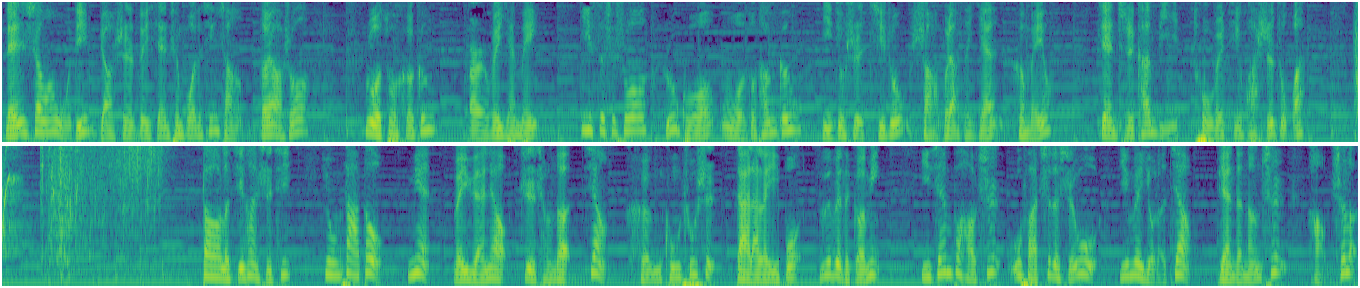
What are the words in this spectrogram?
连商王武丁表示对咸陈伯的欣赏，都要说：“若作何羹，尔为盐梅。”意思是说，如果我做汤羹，你就是其中少不了的盐和梅哦，简直堪比土味情话始祖啊！到了秦汉时期，用大豆。面为原料制成的酱横空出世，带来了一波滋味的革命。以前不好吃、无法吃的食物，因为有了酱，变得能吃、好吃了。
